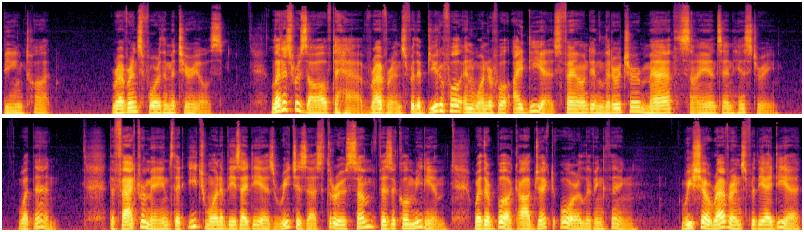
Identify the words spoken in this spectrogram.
being taught. Reverence for the materials. Let us resolve to have reverence for the beautiful and wonderful ideas found in literature, math, science, and history. What then? The fact remains that each one of these ideas reaches us through some physical medium, whether book, object, or living thing. We show reverence for the idea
